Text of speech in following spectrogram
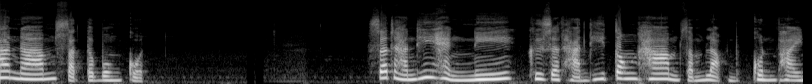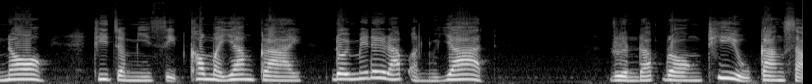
ท่าน้ำสัตบงกฎ สถานที่แห่งนี้คือสถานที่ต้องห้ามสำหรับบุคคลภายนอก ที่จะมีสิทธิ์เข้ามาย่างกลาย โดยไม่ได้รับอนุญาต เรือนรับรองที่อยู่กลางสระ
